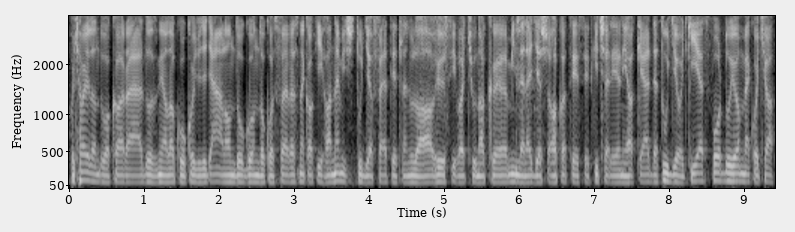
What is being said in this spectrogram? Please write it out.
hogy hajlandóak arra áldozni a lakók, hogy egy állandó gondokot felvesznek, aki ha nem is tudja feltétlenül a hőszivattyúnak minden egyes alkatrészét kicserélni, ha kell, de tudja, hogy kihez forduljon, meg hogyha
